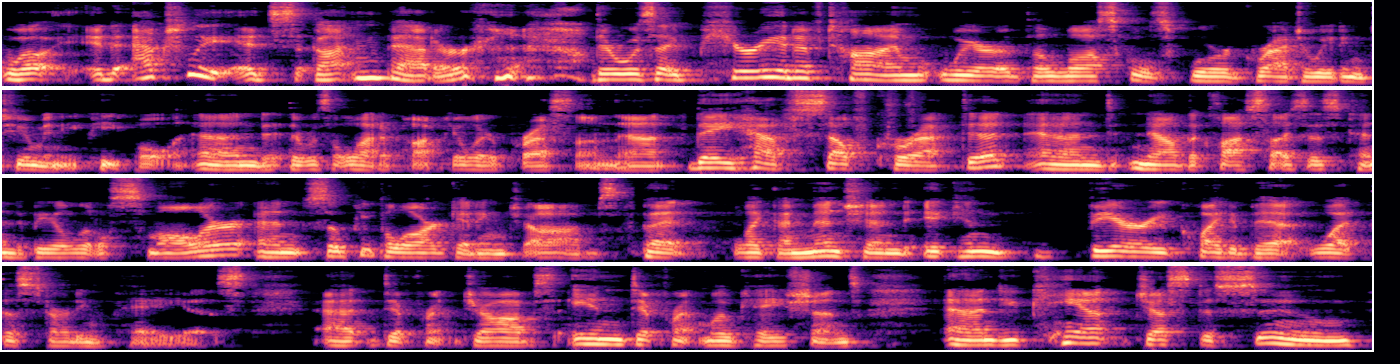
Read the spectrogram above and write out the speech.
Well, it actually, it's gotten better. there was a period of time where the law schools were graduating too many people and there was a lot of popular press on that. They have self-corrected and now the class sizes tend to be a little smaller. And so people are getting jobs. But like I mentioned, it can vary quite a bit what the starting pay is at different jobs in different locations. And you can't just assume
